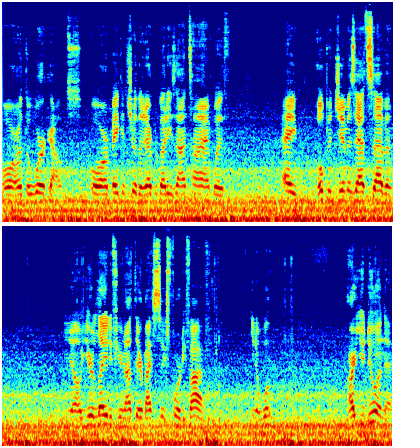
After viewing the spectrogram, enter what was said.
or the workouts or making sure that everybody's on time with, hey, open gym is at 7. You know, you're late if you're not there by 6:45. You know, what are you doing that?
